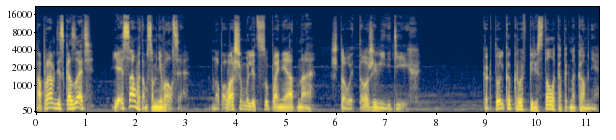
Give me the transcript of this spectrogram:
«По правде сказать, я и сам в этом сомневался. Но по вашему лицу понятно, что вы тоже видите их. Как только кровь перестала капать на камни,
